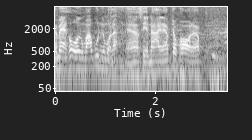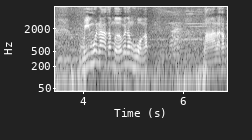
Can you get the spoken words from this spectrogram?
แม่แม่เขาโอนกันว้าวุ่นกันหมดแล้วนะเสียนายนะครับ เจ้าพ่อนะครับมิงว่าหน้าเสมอไม่ต้องห่วงครับ มาแล้วครับ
